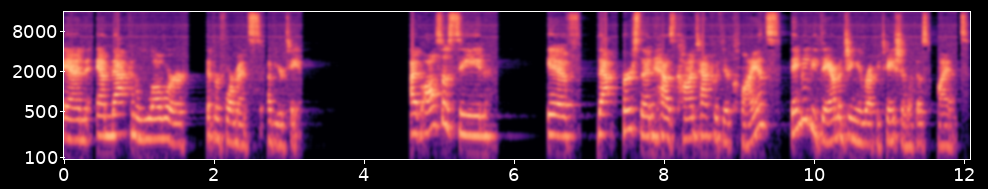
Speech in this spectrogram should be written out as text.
And and that can lower the performance of your team. I've also seen if that person has contact with your clients, they may be damaging your reputation with those clients.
